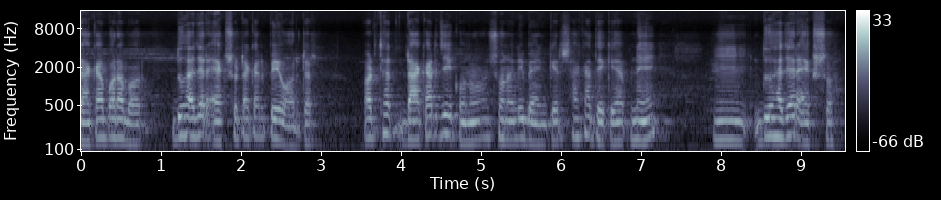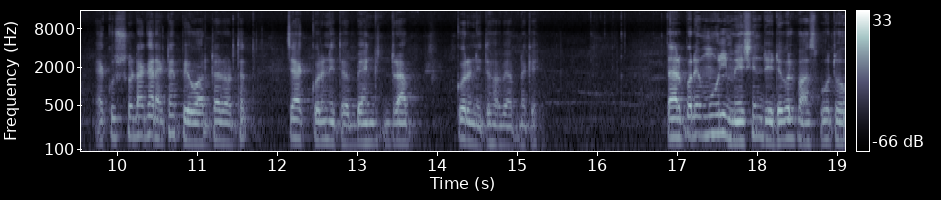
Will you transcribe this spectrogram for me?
ঢাকা বরাবর দু হাজার একশো টাকার পে অর্ডার। অর্থাৎ ঢাকার যে কোনো সোনালী ব্যাংকের শাখা থেকে আপনি দু হাজার একশো, একুশশো টাকার একটা পে অর্ডার অর্থাৎ চেক করে নিতে হবে, ব্যাংক ড্রাফট করে নিতে হবে আপনাকে। তারপরে মূল মেশিন, রিডেবল পাসপোর্ট ও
